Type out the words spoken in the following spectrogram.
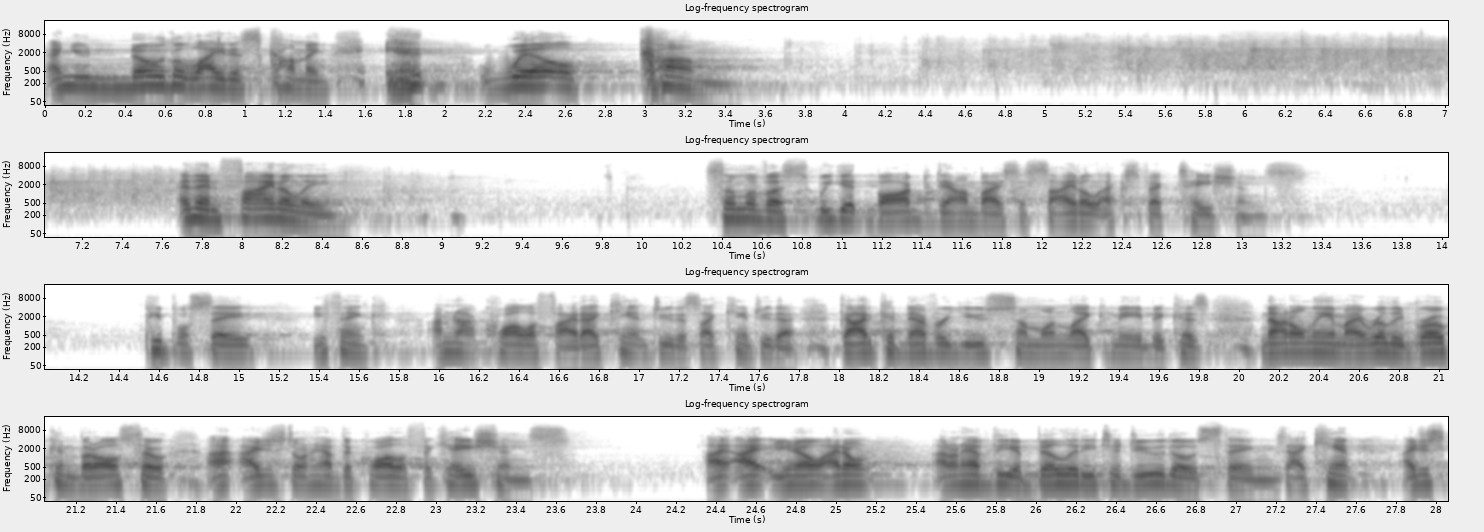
and you know the light is coming, it will come. And then finally, some of us, we get bogged down by societal expectations. People say, You think, I'm not qualified. I can't do this. I can't do that. God could never use someone like me because not only am I really broken, but also I, I just don't have the qualifications. I, I, you know, I don't, I don't have the ability to do those things. I can't, I just,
